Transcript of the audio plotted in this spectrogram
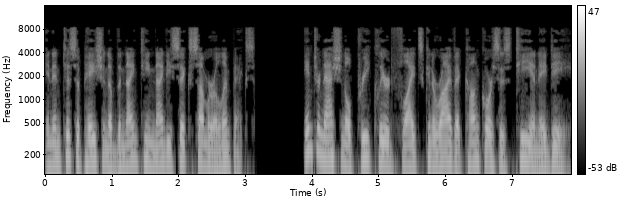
in anticipation of the 1996 Summer Olympics. International pre-cleared flights can arrive at concourses T and AD.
